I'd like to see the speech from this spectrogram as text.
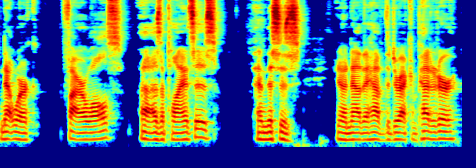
network firewalls uh, as appliances. And this is, you know, now they have the direct competitor,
